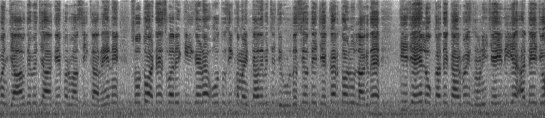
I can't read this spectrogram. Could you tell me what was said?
ਪੰਜਾਬ ਦੇ ਵਿੱਚ ਆ ਕੇ ਪ੍ਰਵਾਸੀ ਕਰ ਰਹੇ ਨੇ। ਸੋ ਤੁਹਾਡਾ ਇਸ ਬਾਰੇ ਕੀ ਕਹਿਣਾ, ਉਹ ਤੁਸੀਂ ਕਮੈਂਟਾਂ ਦੇ ਵਿੱਚ ਜਰੂਰ ਦੱਸਿਓ ਤੇ ਜੇਕਰ ਤੁਹਾਨੂੰ ਲੱਗਦਾ ਹੈ ਕਿ ਜਿਹੇ ਲੋਕਾਂ ਤੇ ਕਾਰਵਾਈ ਹੋਣੀ ਚਾਹੀਦੀ ਹੈ ਅਤੇ ਜੋ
